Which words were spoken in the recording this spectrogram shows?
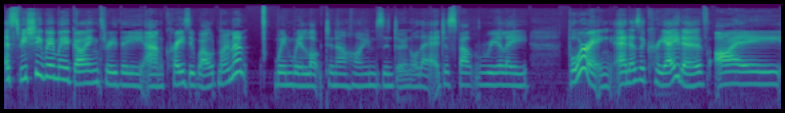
especially when we're going through the um, crazy world moment when we're locked in our homes and doing all that. It just felt really boring. And as a creative, I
